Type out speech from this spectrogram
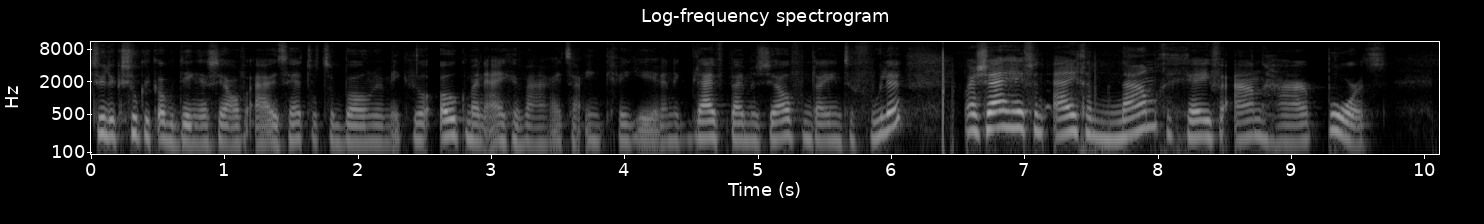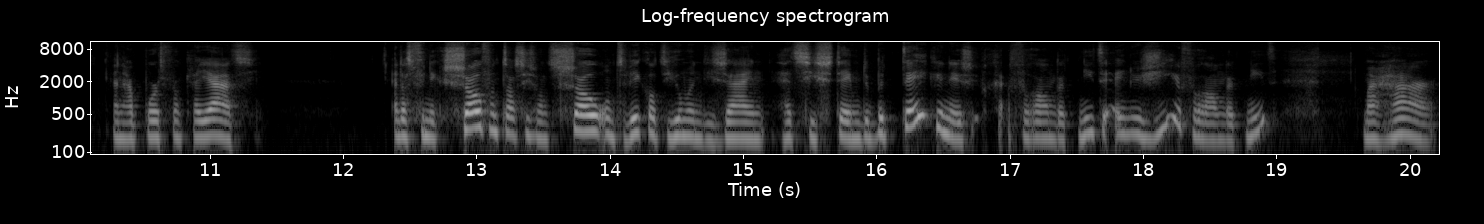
Natuurlijk zoek ik ook dingen zelf uit, hè, tot de bodem. Ik wil ook mijn eigen waarheid daarin creëren. En ik blijf bij mezelf om daarin te voelen. Maar zij heeft een eigen naam gegeven aan haar poort. En haar poort van creatie. En dat vind ik zo fantastisch, want zo ontwikkelt Human Design het systeem. De betekenis verandert niet, de energie verandert niet. Maar haar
